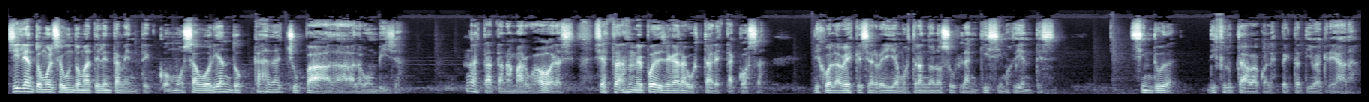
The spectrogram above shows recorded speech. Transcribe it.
Gillian tomó el segundo mate lentamente, como saboreando cada chupada a la bombilla. No está tan amargo ahora, si hasta me puede llegar a gustar esta cosa, dijo a la vez que se reía mostrándonos sus blanquísimos dientes. Sin duda, disfrutaba con la expectativa creada.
